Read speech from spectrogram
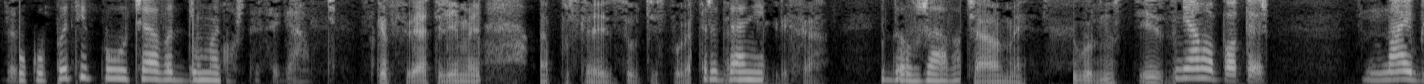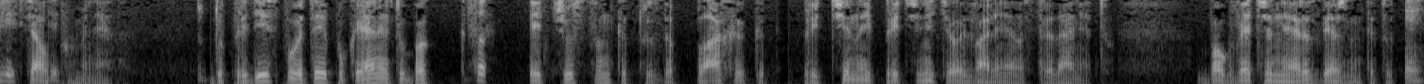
за колко пъти получават думата още сега. Скъпи приятели, има една последица от Страдание. на греха. продължава. Чаваме сигурност и за Няма по-тежко. Най-близките цяло променена. Допреди изповедта и покаянието Бог в е чувстван като заплаха, като причина и причинител едва ли не на страданието. Бог вече не е разглеждан като Е.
